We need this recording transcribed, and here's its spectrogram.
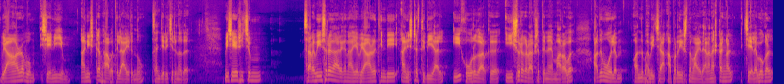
വ്യാഴവും ശനിയും അനിഷ്ടഭാവത്തിലായിരുന്നു സഞ്ചരിച്ചിരുന്നത്. വിശേഷിച്ചും സർവീശ്വരകാരകനായ വ്യാഴത്തിന്റെ അനിഷ്ടസ്ഥിതിയാൽ ഈ കൂറുകാർക്ക് ഈശ്വര കടാക്ഷത്തിന് മറവ് അതുമൂലം വന്നു ഭവിച്ച അപ്രതീക്ഷിതമായ ധനനഷ്ടങ്ങൾ ചെലവുകൾ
